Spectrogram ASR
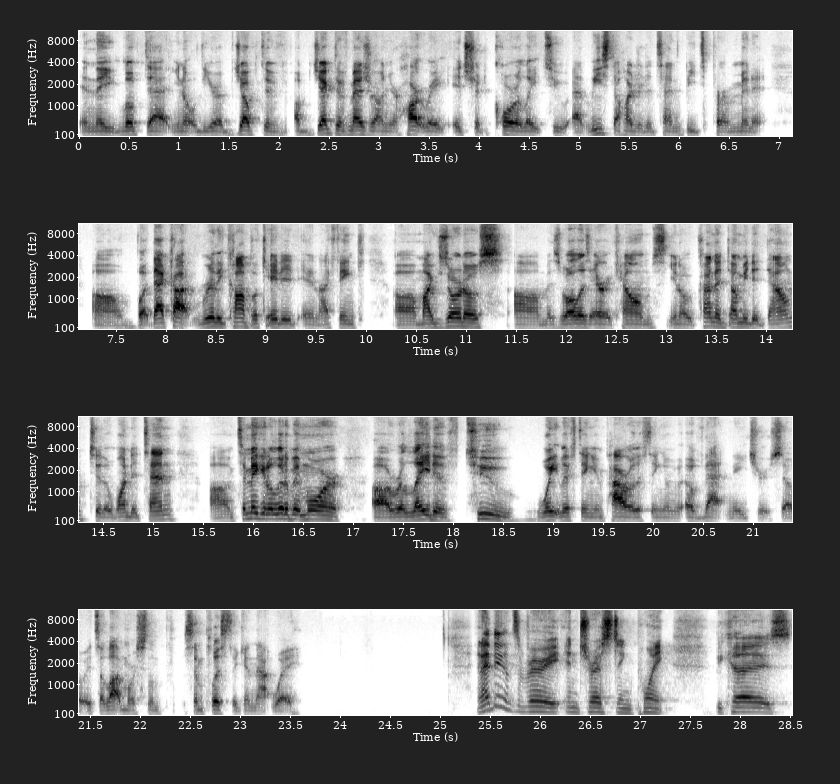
and they looked at you know your objective objective measure on your heart rate, it should correlate to at least 110 beats per minute. Um, but that got really complicated, and I think uh, Mike Zourdos, um, as well as Eric Helms, you know, kind of dummied it down to the one to ten um, to make it a little bit more uh, relative to weightlifting and powerlifting of, of that nature. So it's a lot more slim, simplistic in that way. And I think that's a very interesting point because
